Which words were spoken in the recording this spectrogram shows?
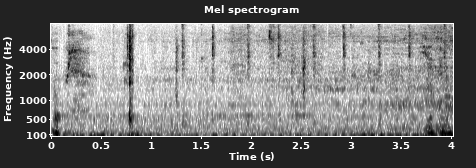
Добре. Їдемо.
